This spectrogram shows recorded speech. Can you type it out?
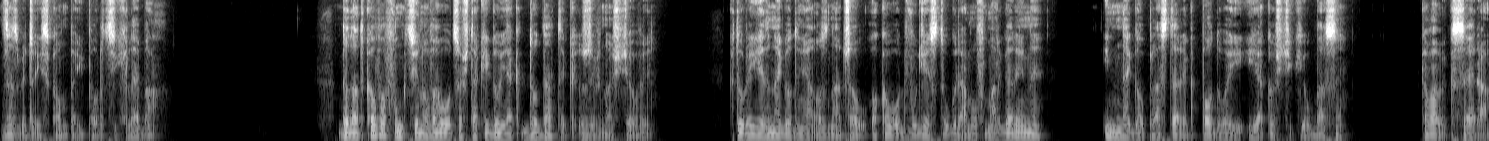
zazwyczaj skąpej porcji chleba. Dodatkowo funkcjonowało coś takiego jak dodatek żywnościowy, który jednego dnia oznaczał około 20 gramów margaryny, innego plasterek podłej jakości kiełbasy, kawałek sera,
